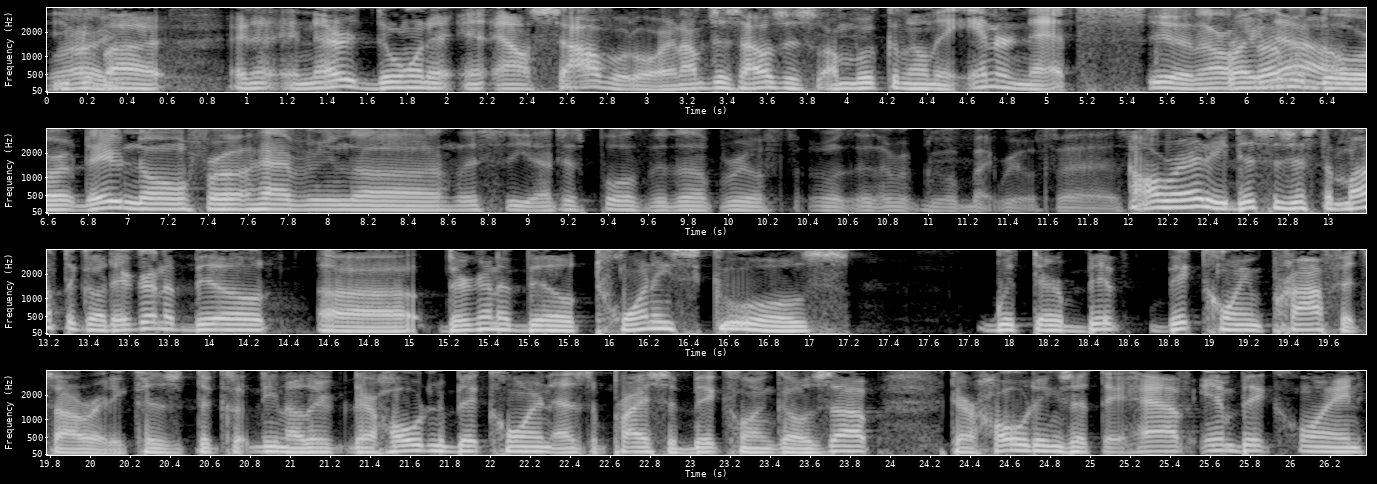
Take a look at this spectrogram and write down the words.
You Right. could buy, and and they're doing it in El Salvador. And I'm just, I was just, I'm looking on the internets. Yeah, in El right now. Salvador, they're known for having. uh Let's see, I just pulled it up real. Go back real fast. already this is just a month ago they're going to build uh they're going to build 20 schools with their bitcoin profits already cuz the you know they're they're holding the bitcoin as the price of bitcoin goes up their holdings that they have in bitcoin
